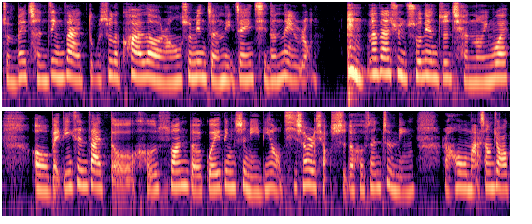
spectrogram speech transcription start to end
准备沉浸在读书的快乐，然后顺便整理这一期的内容。那在去书店之前呢，因为呃，北京现在的核酸的规定是你一定要七十二小时的核酸证明，然后马上就要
